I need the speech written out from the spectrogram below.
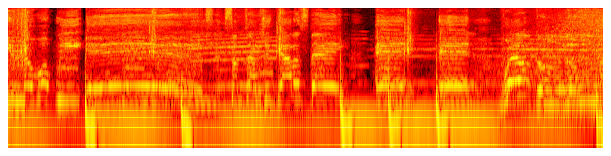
you know what we is. Sometimes you gotta stay in, in. Welcome to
